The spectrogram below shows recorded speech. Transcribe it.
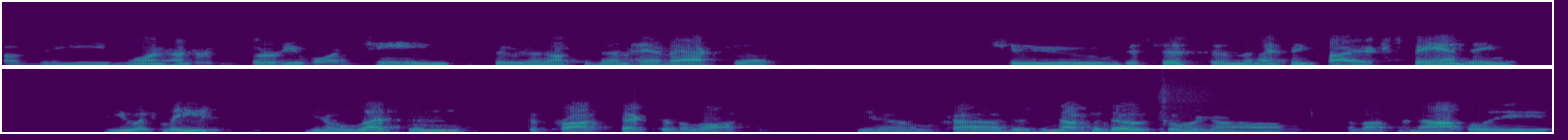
of the 131 teams? Do enough of them have access to the system? And I think by expanding, you at least you know lessen the prospect of a lawsuit you know, uh, there's enough of those going on about monopolies,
